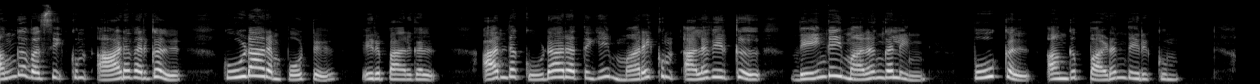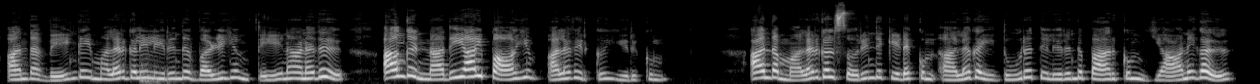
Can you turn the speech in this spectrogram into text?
அங்கு வசிக்கும் ஆடவர்கள் கூடாரம் போட்டு இருப்பார்கள். அந்த கூடாரத்தையே மறைக்கும் அளவிற்கு வேங்கை மரங்களின் பூக்கள் அங்கு படர்ந்திருக்கும். அந்த வேங்கை மலர்களில் இருந்து வழியும் தேனானது அங்கு நதியாய் பாயும் அளவிற்கு இருக்கும். அந்த மலர்கள் சொரிந்து கிடக்கும் அழகை தூரத்தில் இருந்து பார்க்கும் யானைகள்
